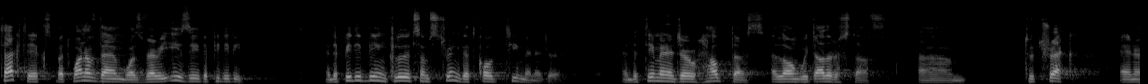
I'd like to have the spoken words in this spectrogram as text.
tactics, but one of them was very easy, the PDB. And the PDB included some string that called T-manager. And the T-manager helped us, along with other stuff, um, to track and uh,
